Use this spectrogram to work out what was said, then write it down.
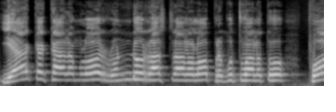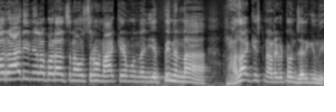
ఏకకాలంలో రెండు రాష్ట్రాలలో ప్రభుత్వాలతో పోరాడి నిలబడాల్సిన అవసరం నాకేముందని చెప్పి నిన్న రాధాకృష్ణ అడగటం జరిగింది.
